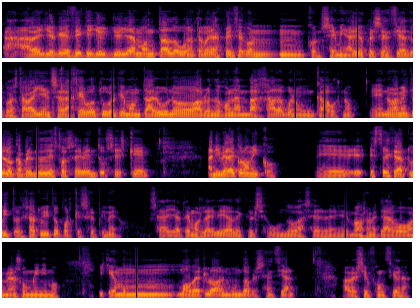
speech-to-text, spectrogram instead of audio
A, ver, yo quiero decir que yo, ya he montado, bueno, tengo ya experiencia con, seminarios presenciales. Cuando estaba allí en Sarajevo tuve que montar uno hablando con la embajada, bueno, un caos, ¿no? Eh, normalmente lo que aprendo de estos eventos es que a nivel económico, este es gratuito, es gratuito porque es el primero. O sea, ya tenemos la idea de que el segundo va a ser, eh, vamos a meter algo al menos un mínimo y queremos moverlo al mundo presencial, a ver si funciona.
